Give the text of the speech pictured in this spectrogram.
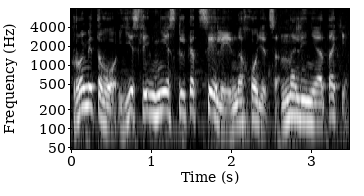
Кроме того, если несколько целей находятся на линии атаки,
